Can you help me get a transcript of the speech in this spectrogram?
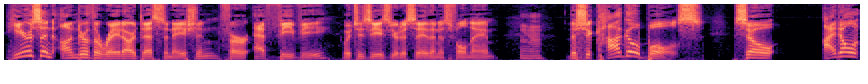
Here's an under the radar destination for FVV, which is easier to say than his full name. Mm-hmm. The Chicago Bulls. So I don't,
